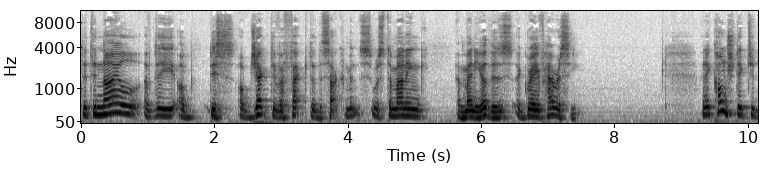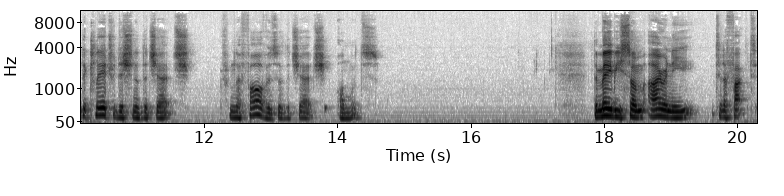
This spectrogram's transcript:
The denial of the ob- this objective effect of the sacraments was to Manning and many others a grave heresy. And it contradicted the clear tradition of the Church from the fathers of the Church onwards. There may be some irony to the fact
